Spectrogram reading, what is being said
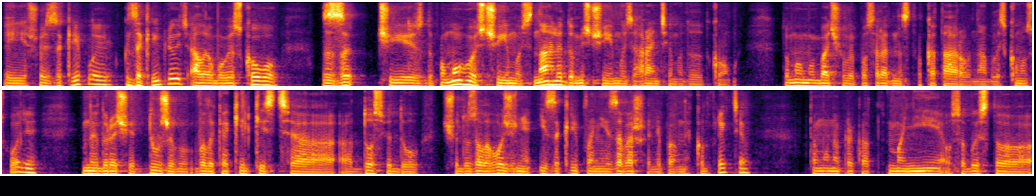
і щось закріплюють, закріплюють, але обов'язково з чиєюсь допомогою, з чиїмось наглядом і з чиїмось гарантіями додатковими. Тому ми бачили посередництво Катару на Близькому Сході. В них, до речі, дуже велика кількість е, е, досвіду щодо залагодження і закріплення і завершення певних конфліктів. Тому, наприклад, мені особисто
